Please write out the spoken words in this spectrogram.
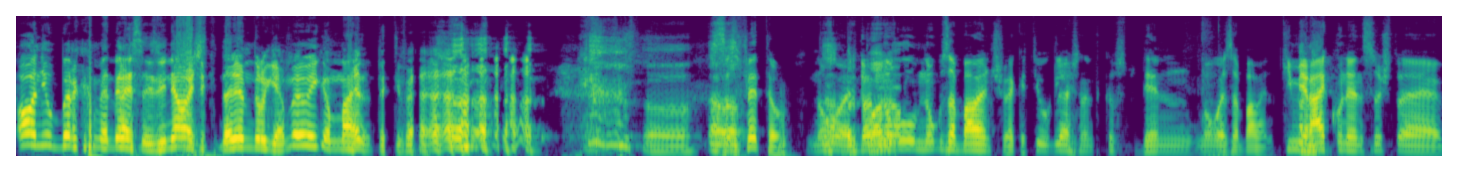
О, ние объркахме адреса, извинявай, ще ти дадем другия. Ме викам майната ти, бе. С Фетел. Много а, е. Той е предполагам- много, много забавен човек. Е, ти го гледаш на такъв студент, много е забавен. Кими Ами- Райконен също е...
